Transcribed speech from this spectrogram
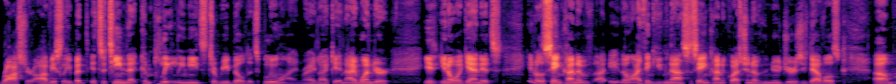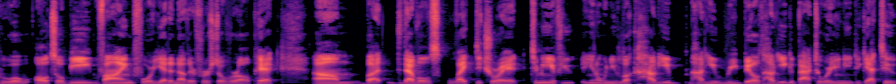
roster, obviously, but it's a team that completely needs to rebuild its blue line, right? Like, and I wonder, you know, again, it's you know the same kind of, uh, you know, I think you can ask the same kind of question of the New Jersey Devils, um, who will also be vying for yet another first overall pick. Um, but the Devils, like Detroit, to me, if you you know when you look, how do you how do you rebuild? How do you get back to where you need to get to?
